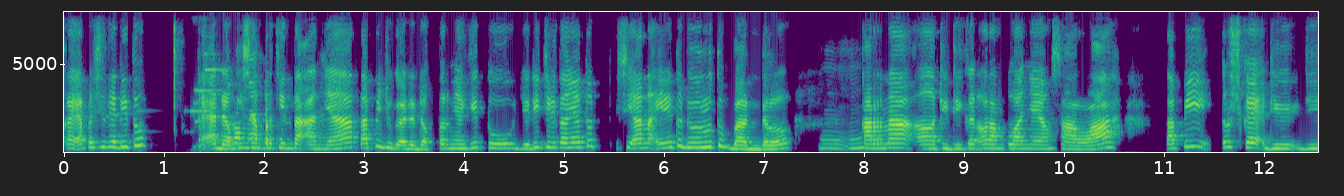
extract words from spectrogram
kayak apa sih tadi tuh? Kayak ada kisah Romantis. percintaannya tapi juga ada dokternya gitu. Jadi ceritanya tuh si anak ini tuh dulu tuh bandel mm-mm. karena eh, didikan orang tuanya yang salah tapi terus kayak di, di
